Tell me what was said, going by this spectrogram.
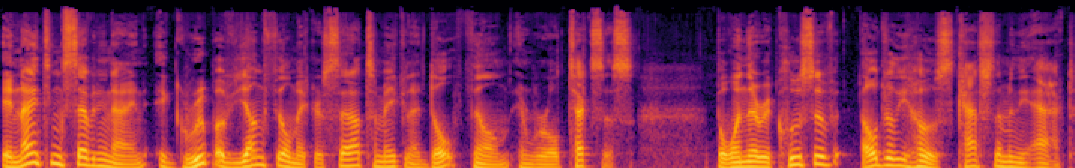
In 1979, a group of young filmmakers set out to make an adult film in rural Texas. But when their reclusive, elderly hosts catch them in the act,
